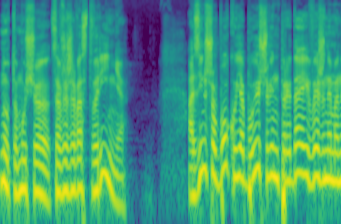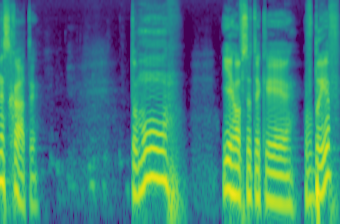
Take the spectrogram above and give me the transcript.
ну тому що це вже живе створіння. А з іншого боку, я боюсь, що він прийде і вижене мене з хати. Тому я його все-таки вбив,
